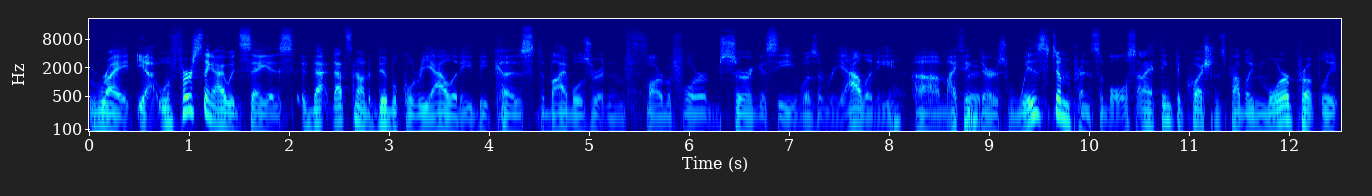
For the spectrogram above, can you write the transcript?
Right. Yeah. Well, first thing I would say is that that's not a biblical reality because the Bible was written far before surrogacy was a reality. Um, I think there's wisdom principles, and I think the question is probably more appropriately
